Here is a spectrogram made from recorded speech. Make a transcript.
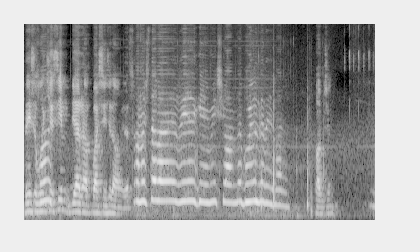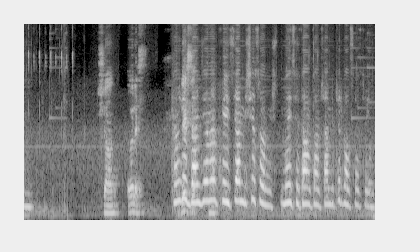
Neyse bunu Sonra- keseyim. Diğer round başlayınca devam eder. Sonuçta ben Real Game'in şu anda bu yıldırayım hani. Tabii canım. Şu an öylesin. Kanka Neyse. ben sana Face'den bir şey sormuştum. Neyse tamam tamam sen bitir ben sana söyleyeyim.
